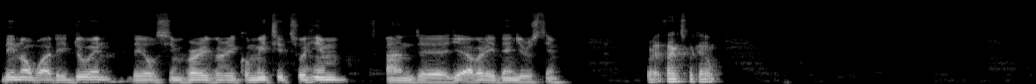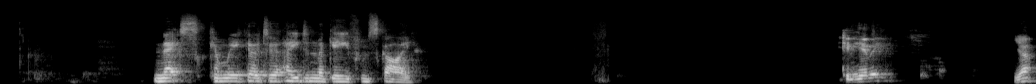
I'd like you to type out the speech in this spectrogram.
They know what they're doing. They all seem very, very committed to him. And uh, yeah, a very dangerous team. Right. Thanks, Mikel. Next, can we go to Aidan McGee from Sky? Can you hear me? Yeah.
